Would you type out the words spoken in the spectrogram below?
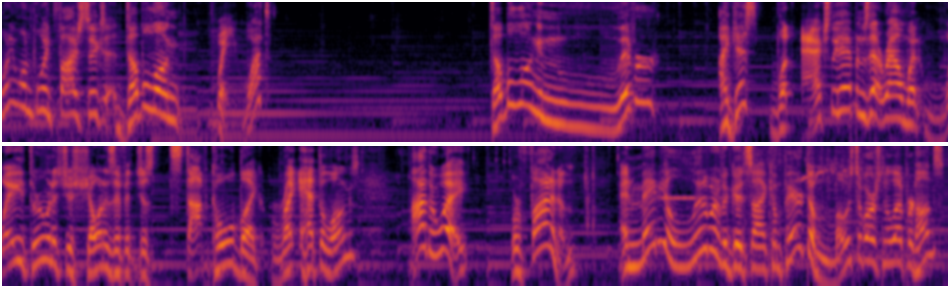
21.56 double lung. Wait, what? Double lung and liver? I guess what actually happens that round went way through and it's just showing as if it just stopped cold, like right at the lungs. Either way, we're finding them, and maybe a little bit of a good sign compared to most of our snow leopard hunts.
